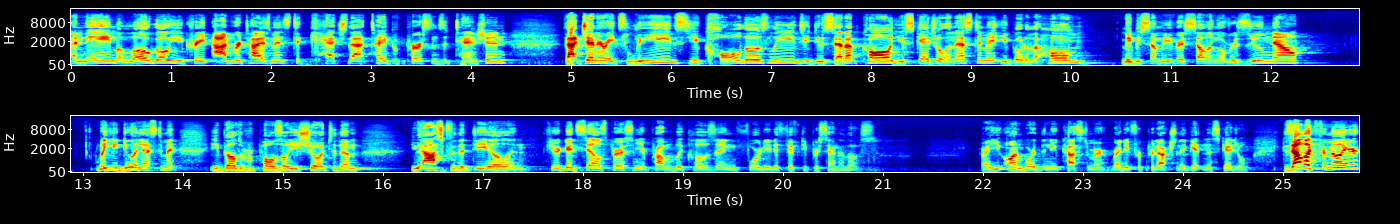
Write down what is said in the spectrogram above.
a name, a logo. You create advertisements to catch that type of person's attention. That generates leads. You call those leads. You do setup call. You schedule an estimate. You go to the home. Maybe some of you are selling over Zoom now. But you do an estimate, you build a proposal, you show it to them, you ask for the deal, and if you're a good salesperson, you're probably closing 40 to 50% of those. Right? You onboard the new customer, ready for production, they get in the schedule. Does that look familiar?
